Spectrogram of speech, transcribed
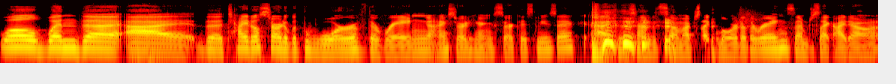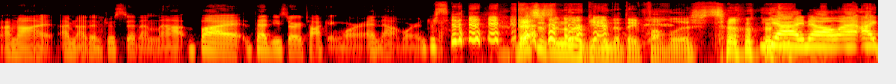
Well, when the uh, the title started with War of the Ring, I started hearing circus music because it sounded so much like Lord of the Rings. I'm just like, I don't, I'm not, I'm not interested in that. But then you started talking more, and now I'm more interested. in it. That's just another game that they've published. So. yeah, I know. I, I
